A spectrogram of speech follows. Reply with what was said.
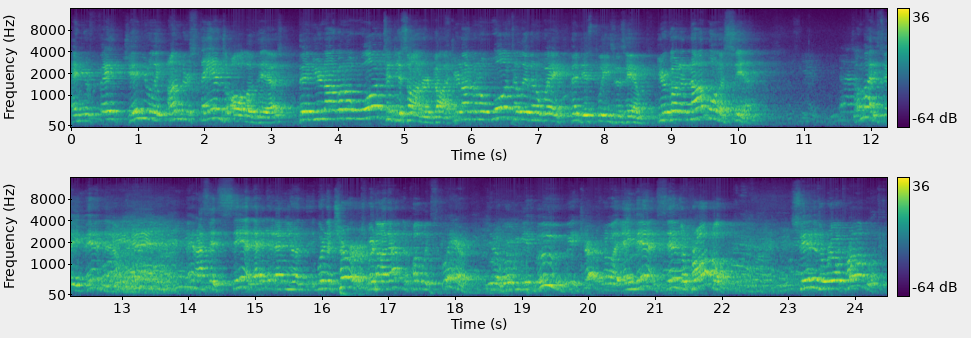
and your faith genuinely understands all of this, then you're not going to want to dishonor God. You're not going to want to live in a way that displeases Him. You're going to not want to sin. Somebody say amen now. Amen. I said sin. That, that, you know, we're in a church. We're not out in the public square, you know, where we get booed. We in church. We're like, amen. Sin's a problem. Sin is a real problem.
